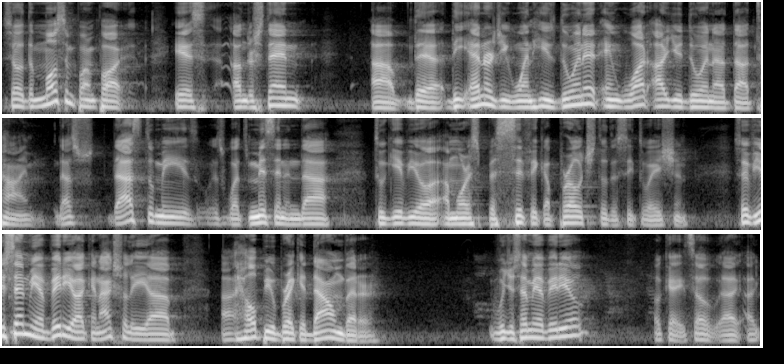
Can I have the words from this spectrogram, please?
So the most important part is understand uh, the, the energy when he's doing it and what are you doing at that time. That's, that's to me is, is what's missing in that to give you a, a more specific approach to the situation. So if you send me a video, I can actually uh, uh, help you break it down better. Would you send me a video? Okay, so I, I,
